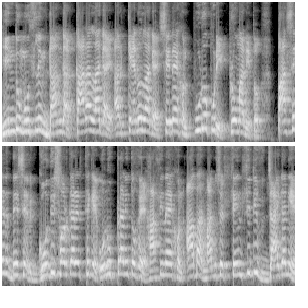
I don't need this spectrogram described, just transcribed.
হিন্দু মুসলিম দাঙ্গা কারা লাগায় আর কেন লাগায় সেটা এখন পুরোপুরি প্রমাণিত। পাশের দেশের গদি সরকারের থেকে অনুপ্রাণিত হয়ে হাসিনা এখন আবার মানুষের সেন্সিটিভ জায়গা নিয়ে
